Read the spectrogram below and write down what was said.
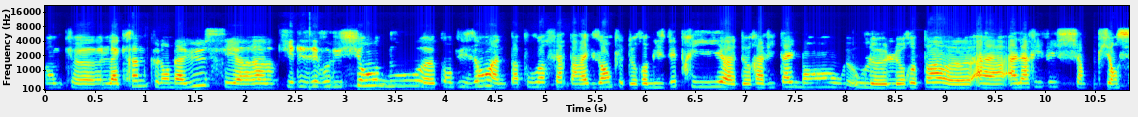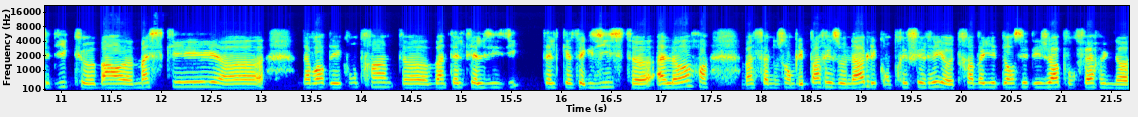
Donc euh, la crainte que l'on a eue, c'est euh, qu'il y ait des évolutions nous euh, conduisant à ne pas pouvoir faire, par exemple, de remise des prix, de ravitaillement ou, le, repas à, l'arrivée. Puis on s'est dit que ben, masquer, d'avoir des contraintes ben, telles qu'elles telles qu'elles existent euh, alors, bah, ça nous semblait pas raisonnable et qu'on préférait euh, travailler d'ores et déjà pour faire une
